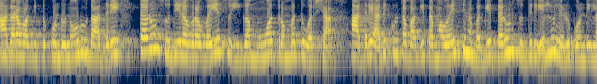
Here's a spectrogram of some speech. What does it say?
ಆಧಾರವಾಗಿಟ್ಟುಕೊಂಡು ನೋಡುವುದಾದರೆ ತರುಣ್ ಸುಧೀರ್ ಅವರ ವಯಸ್ಸು ಈಗ ಮೂವತ್ತೊಂಬತ್ತು ವರ್ಷ. ಆದರೆ ಅಧಿಕೃತವಾಗಿ ತಮ್ಮ ವಯಸ್ಸಿನ ಬಗ್ಗೆ ತರುಣ್ ಸುಧೀರ್ ಎಲ್ಲೂ ಹೇಳಿಕೊಂಡಿಲ್ಲ.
